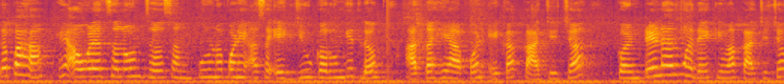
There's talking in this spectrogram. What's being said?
तर पहा हे आवळ्याचं लोणचं संपूर्णपणे असं एकजीव करून घेतलं. आता हे आपण एका काचेच्या कंटेनरमध्ये किंवा काचेच्या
